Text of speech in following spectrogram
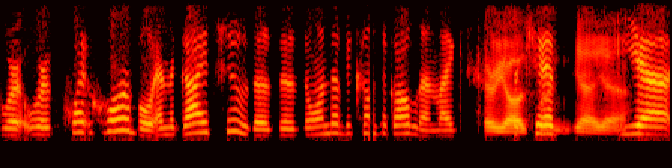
were were quite horrible, and the guy too, the the the one that becomes a goblin, like Harry the kid- Osborn. Yeah, yeah. yeah,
